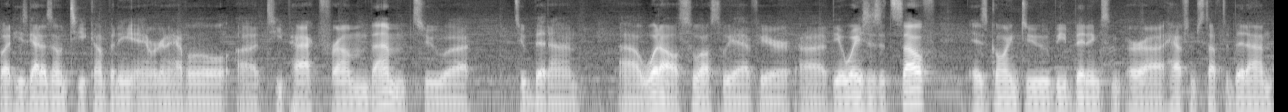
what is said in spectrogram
but he's got his own tea company, and we're gonna have a little uh, tea pack from them to uh, to bid on. Uh, what else? Who else do we have here? the Oasis itself is going to be bidding some or have some stuff to bid on.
